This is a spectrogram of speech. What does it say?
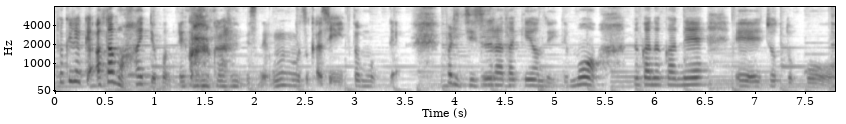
時々頭入ってこないことがあるんですね。うん、難しいと思って。やっぱり字面だけ読んでいても、なかなかね、えー、ちょっとこ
